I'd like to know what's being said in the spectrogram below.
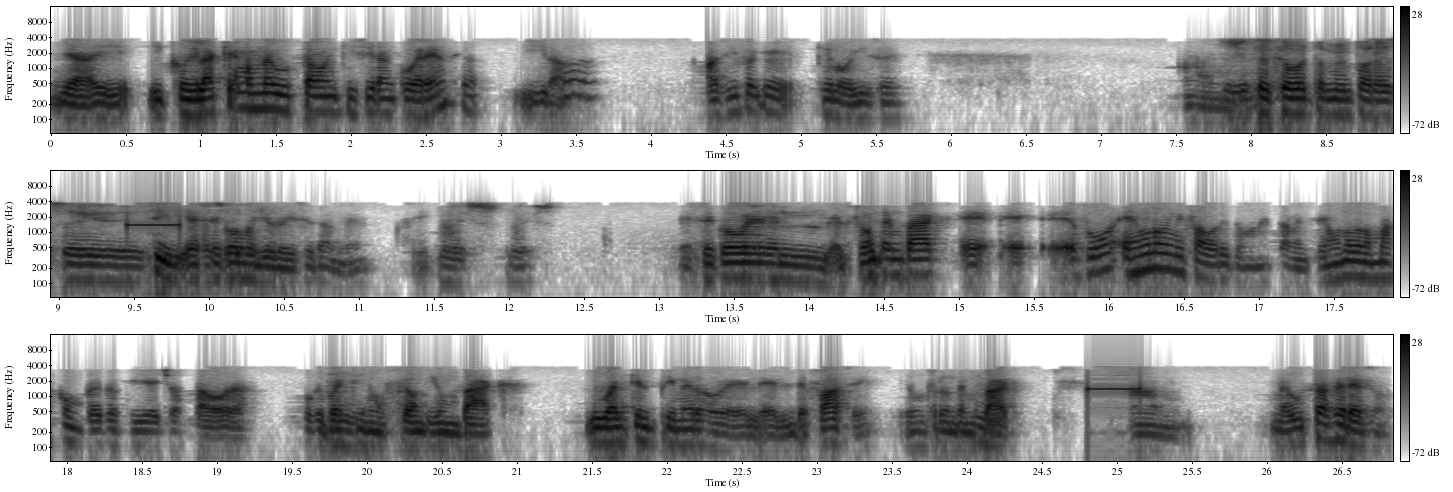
ya, y, y cogí las que más me gustaban que hicieran coherencia. Y nada, así fue que, que lo hice. Um, ¿Hiciste el cover también para ese...? Sí, ese cover yo lo hice también. Nice, nice. Ese cover, el, el front and back, eh, eh, fue, es uno de mis favoritos, honestamente. Es uno de los más completos que he hecho hasta ahora. Porque pues mm. tiene un front y un back. Igual que el primero, el, el de fase, es un front and mm. back. Um, me gusta hacer eso.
